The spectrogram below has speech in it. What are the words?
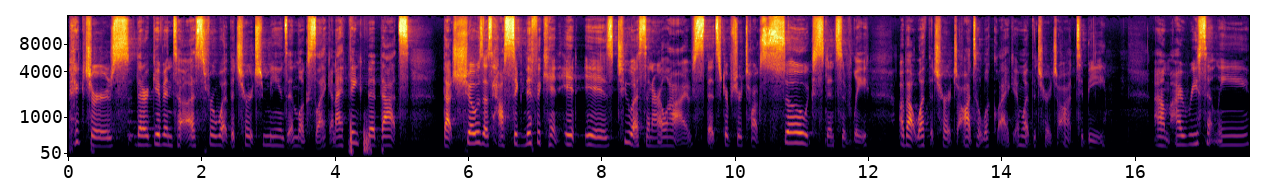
pictures that are given to us for what the church means and looks like. And I think that that's that shows us how significant it is to us in our lives that scripture talks so extensively about what the church ought to look like and what the church ought to be. Um, I recently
